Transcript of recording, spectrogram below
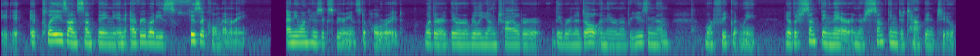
it, it plays on something in everybody's physical memory. Anyone who's experienced a Polaroid, whether they were a really young child or they were an adult and they remember using them more frequently, you know, there's something there and there's something to tap into.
